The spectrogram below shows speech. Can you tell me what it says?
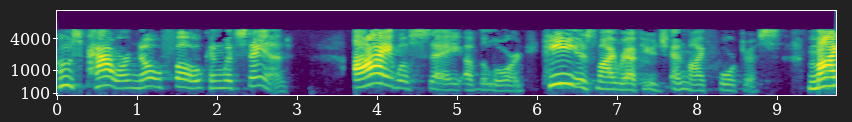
whose power no foe can withstand. I will say of the Lord, He is my refuge and my fortress my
